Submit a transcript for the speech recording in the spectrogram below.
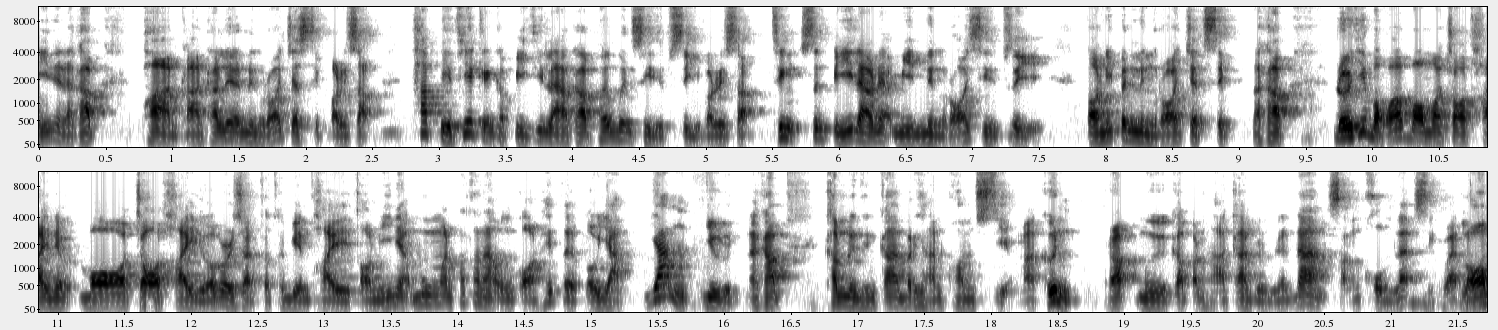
นี้เนี่ยนะครับผ่านการคัดเลือก 170 บริษัท ถ้าเปรียบเทียบกันกับปีที่แล้วครับเพิ่มขึ้น 44 บริษัท ซึ่งซึ่งปีที่แล้วเนี่ยมี 144 ตอนนี้เป็น 170 นะครับ โดยที่บอกว่าบมจไทยเนี่ยบจไทย หรือว่าบริษัทจดทะเบียนไทยตอนนี้เนี่ยมุ่งมั่นพัฒนาองค์กรให้เติบโตอย่างยั่งยืนนะครับคำนึงถึงการบริหารความเสี่ยงมากขึ้น รับมือกับปัญหาการเปลี่ยนแปลงด้านสังคมและสิ่งแวดล้อม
